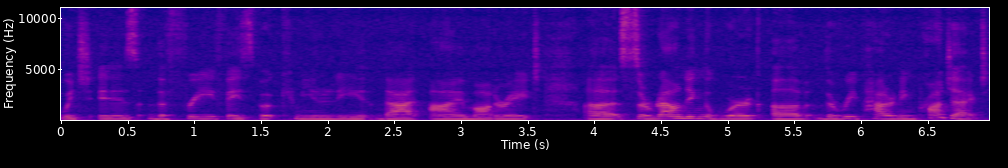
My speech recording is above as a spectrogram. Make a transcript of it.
which is the free Facebook community that I moderate uh, surrounding the work of the Repatterning Project.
